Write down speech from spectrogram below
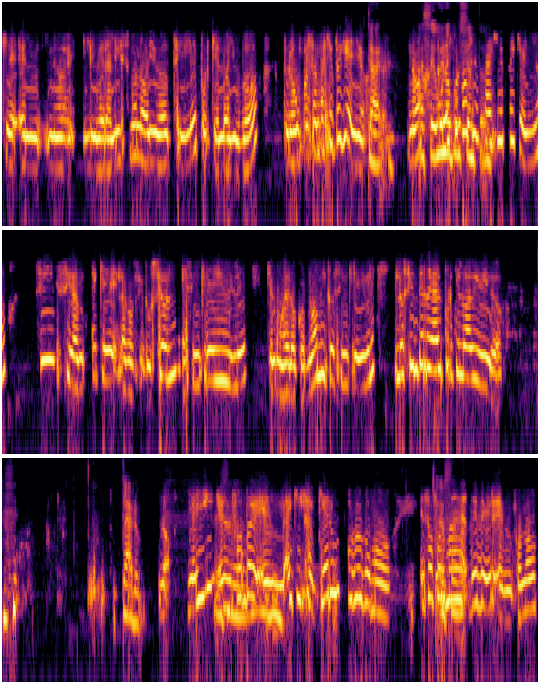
que el liberalismo no ayudó a Chile porque lo ayudó, pero un porcentaje pequeño. Claro, ¿no? hace 1%. un porcentaje pequeño sí siente que la constitución es increíble, que el modelo económico es increíble, y lo siente real porque lo ha vivido. claro. No, y ahí en el fondo hay que hackear un poco como esa forma de ver, en el fondo,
